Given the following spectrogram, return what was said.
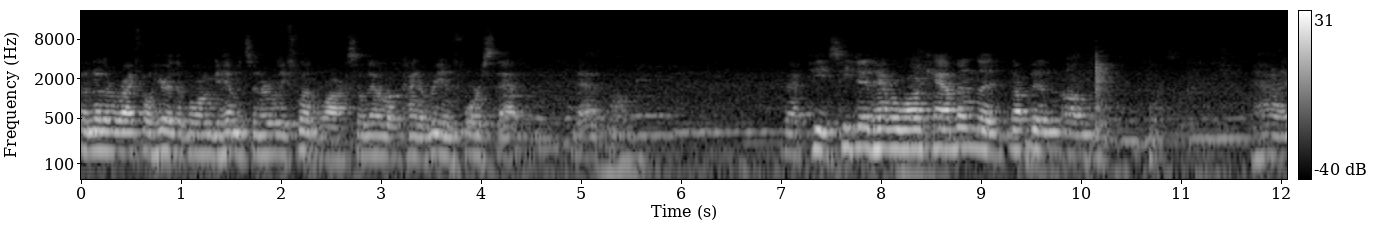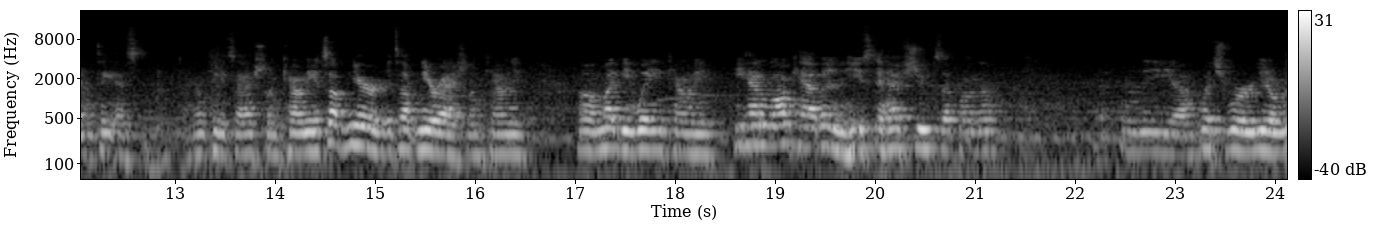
another rifle here that belonged to him. It's an early flintlock, so that will kind of reinforce that that. Um, that piece. He did have a log cabin up in um, I don't think it's I don't think it's Ashland County. It's up near it's up near Ashland County. Uh, might be Wayne County. He had a log cabin and he used to have shoots up on the the uh, which were you know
